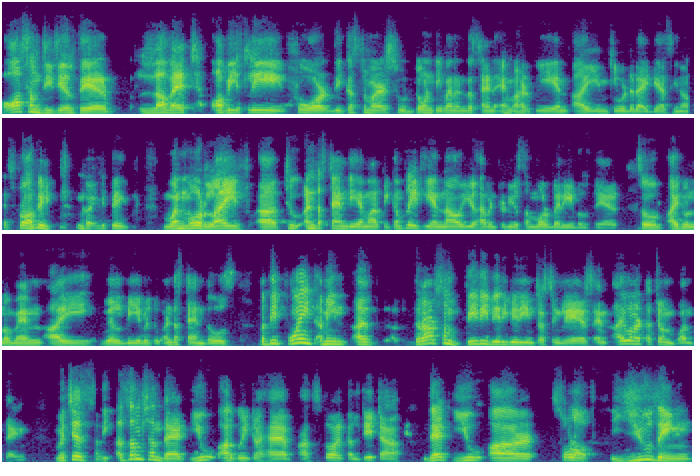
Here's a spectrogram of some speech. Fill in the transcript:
awesome details there. Love it. Obviously, for the customers who don't even understand MRP, and I included, I guess, you know, it's probably going to take one more life uh, to understand the MRP completely. And now you have introduced some more variables there. So I don't know when I will be able to understand those. But the point, I mean, uh, there are some very, very, very interesting layers. And I want to touch on one thing, which is the assumption that you are going to have historical data that you are sort of using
